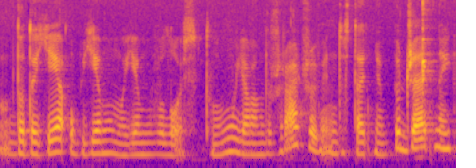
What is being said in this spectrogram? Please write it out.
додає об'єму моєму волосю. Тому я вам дуже раджу, він достатньо бюджетний.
